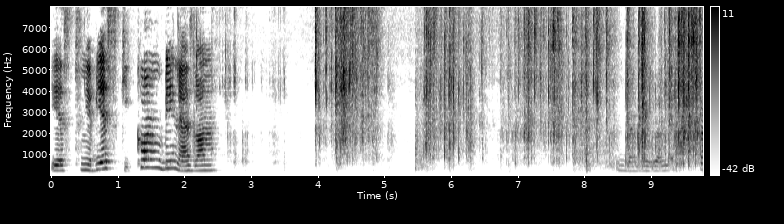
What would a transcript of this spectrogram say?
jest niebieski kombinezon. Będzie zaleczka.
